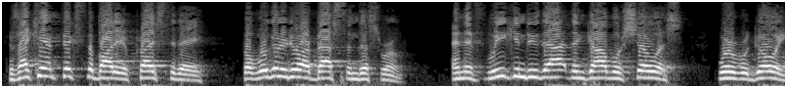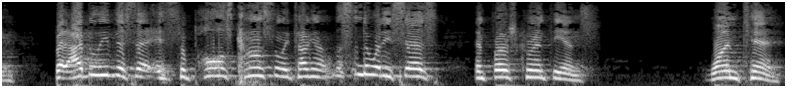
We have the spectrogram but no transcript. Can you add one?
Because I can't fix the body of Christ today, but we're going to do our best in this room. And if we can do that, then God will show us where we're going. But I believe this that so Paul's constantly talking about, listen to what he says in 1 Corinthians 1.10.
